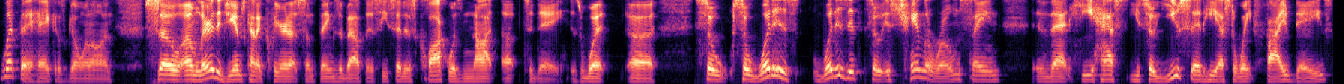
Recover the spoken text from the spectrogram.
what the heck is going on. So um, Larry the GM's kind of clearing up some things about this. He said his clock was not up today, is what. Uh, so so what is what is it? So is Chandler Rome saying that he has you so you said he has to wait five days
